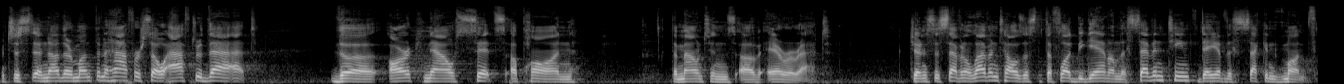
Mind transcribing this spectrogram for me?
which is another month and a half or so after that, the ark now sits upon the mountains of Ararat. Genesis 7:11 tells us that the flood began on the 17th day of the second month.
